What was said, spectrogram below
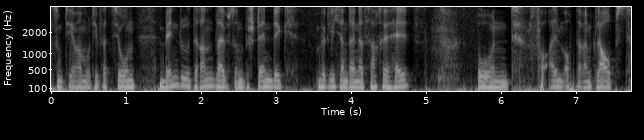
zum Thema Motivation. Wenn du dran bleibst und beständig wirklich an deiner Sache hältst und vor allem auch daran glaubst,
